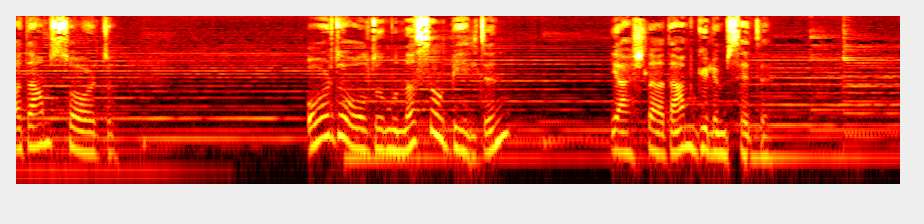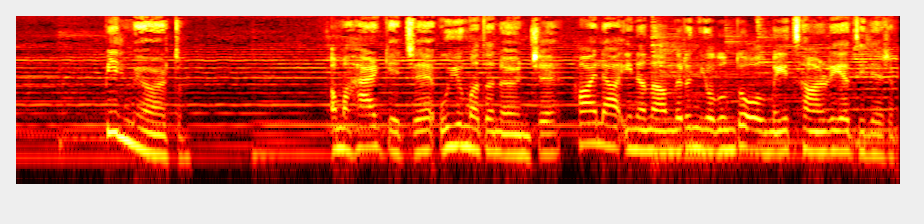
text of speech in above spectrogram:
adam sordu. Orada olduğumu nasıl bildin? Yaşlı adam gülümsedi. Bilmiyordum. Ama her gece uyumadan önce hala inananların yolunda olmayı Tanrı'ya dilerim.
